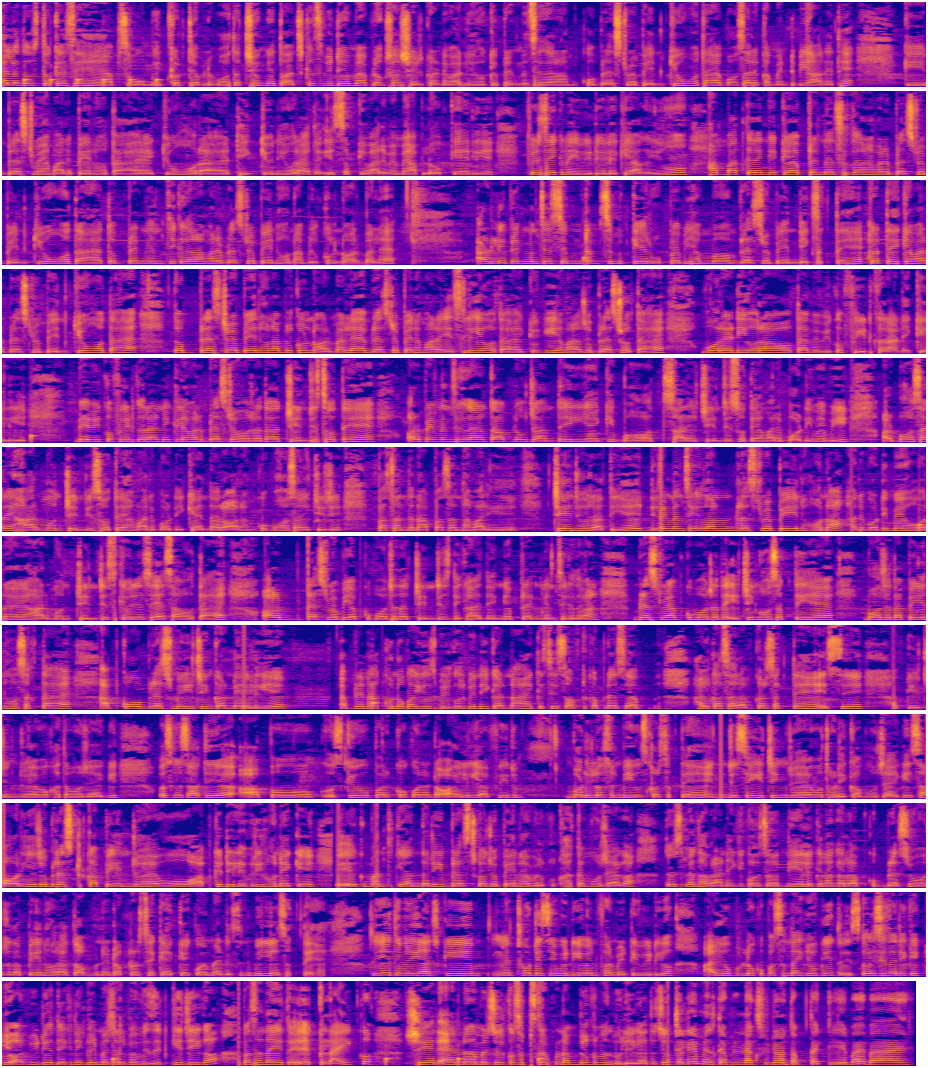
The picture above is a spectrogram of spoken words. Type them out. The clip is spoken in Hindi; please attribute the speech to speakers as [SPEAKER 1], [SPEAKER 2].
[SPEAKER 1] हेलो दोस्तों, कैसे हैं आप सब? उम्मीद करते हैं आप लोग बहुत अच्छे होंगे। तो आज के इस वीडियो में आप लोग साथ शेयर करने वाली हूँ कि प्रेगनेंसी दौरान हमको ब्रेस्ट में पेन क्यों होता है। बहुत सारे कमेंट भी आ रहे थे कि ब्रेस्ट में हमारे पेन होता है, क्यों हो रहा है, ठीक क्यों नहीं हो रहा है। तो इस सब के बारे में मैं आप लोग के लिए फिर से एक नई वीडियो लेके आ गई हूँ। हम बात करेंगे कि प्रेगनेंसी के दौरान हमारे ब्रेस्ट में पेन क्यों होता है। तो प्रेगनेंसी के दौरान हमारे ब्रेस्ट में पेन होना बिल्कुल नॉर्मल है। अर्ली प्रेगनेंसी सिम्टम्स के रूप में भी हम ब्रेस्ट में पेन देख सकते हैं। करते हैं कि हमारे ब्रेस्ट में पेन क्यों होता है? तो ब्रेस्ट में पेन होना बिल्कुल नॉर्मल है। ब्रेस्ट में पेन हमारा इसलिए होता है क्योंकि हमारा जो ब्रेस्ट होता है, वो रेडी हो रहा होता है बेबी को फ़ीड कराने के लिए। बेबी को फ़ीड कराने के लिए हमारे ब्रेस्ट में बहुत ज़्यादा चेंजेस होते हैं और प्रेगनेंसी के दौरान तो आप लोग जानते ही हैं कि बहुत सारे चेंजेस होते हैं हमारे बॉडी में भी और बहुत सारे हार्मोन चेंजेस होते हैं हमारे बॉडी के अंदर और हमको बहुत सारी चीज़ें पसंद, नापसंद हमारी चेंज हो जाती है। प्रेगनेंसी के दौरान ब्रेस्ट में पेन होना हमारी बॉडी में हो रहे हार्मोन चेंजेस की वजह से ऐसा होता है और ब्रेस्ट में भी आपको बहुत ज़्यादा चेंजेस दिखाई देंगे प्रेगनेंसी के दौरान। ब्रेस्ट में आपको बहुत ज़्यादा ईचिंग हो सकती है, बहुत ज़्यादा पेन हो सकता है। आपको ब्रेस्ट में ईचिंग करने के लिए अपने नाखूनों का यूज़ बिल्कुल भी नहीं करना है। किसी सॉफ्ट कपड़े से आप हल्का सा रब कर सकते हैं। इससे आपकी इचिंग जो है वो ख़त्म हो जाएगी। उसके साथ ही आप उसके ऊपर कोकोनट ऑयल या फिर बॉडी लोशन भी यूज़ कर सकते हैं, जिससे इचिंग जो है वो थोड़ी कम हो जाएगी। और ये जो ब्रेस्ट का पेन जो है वो आपकी डिलीवरी होने के एक मंथ के अंदर ही ब्रेस्ट का जो पेन है बिल्कुल ख़त्म हो जाएगा। तो इसमें घबराने की कोई ज़रूरत नहीं है, लेकिन अगर आपको ब्रेस्ट में बहुत ज़्यादा पेन हो रहा है तो आप अपने डॉक्टर से कह के कोई मेडिसिन भी ले सकते हैं। तो ये थी मेरी आज की छोटी सी video informative video I hope आप लोग को पसंद आई होगी। तो, इस, तो इसी तरीके की और वीडियो देखने के लिए मेरे चैनल पर विज़िट कीजिएगा। पसंद आई तो एक लाइक शेयर एंड मेरे चैनल को सब्सक्राइब करना बिल्कुल मत भूलिएगा। तो चलिए मिलते हैं अपने नेक्स्ट वीडियो में। तब तक के लिए बाय बाय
